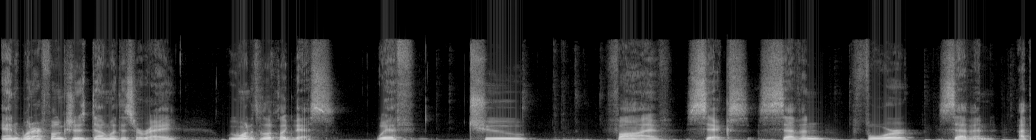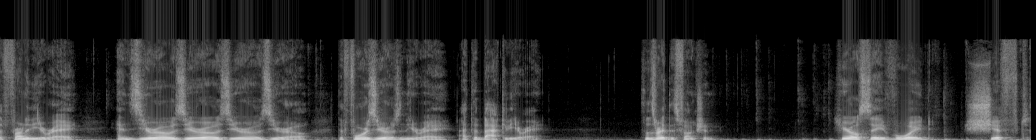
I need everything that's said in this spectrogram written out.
And when our function is done with this array, we want it to look like this, with 2, 5, 6, 7, 4, 7 at the front of the array, and 0, 0, 0, 0, the four zeros in the array, at the back of the array. So let's write this function. Here I'll say void shift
